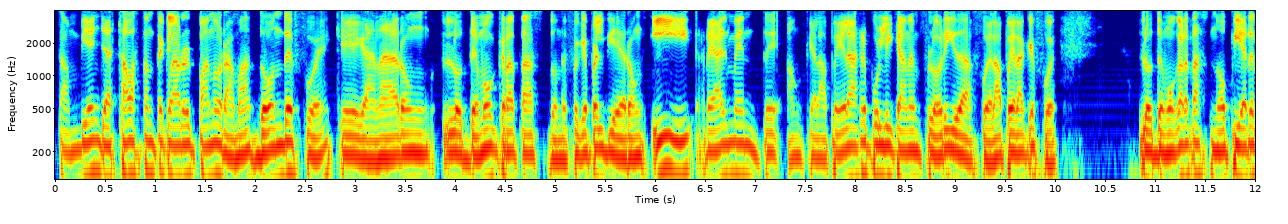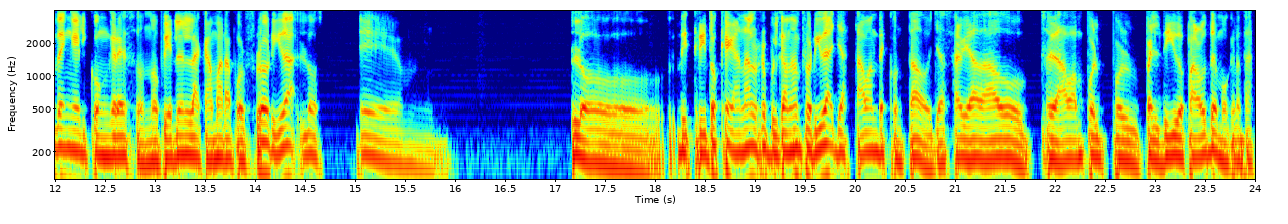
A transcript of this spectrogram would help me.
también ya está bastante claro el panorama, dónde fue que ganaron los demócratas, dónde fue que perdieron y realmente, aunque la pela republicana en Florida fue la pela que fue, los demócratas no pierden el Congreso, no pierden la Cámara por Florida. Los, eh, los distritos que ganan los republicanos en Florida ya estaban descontados, ya se había dado, se daban por, perdidos para los demócratas.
